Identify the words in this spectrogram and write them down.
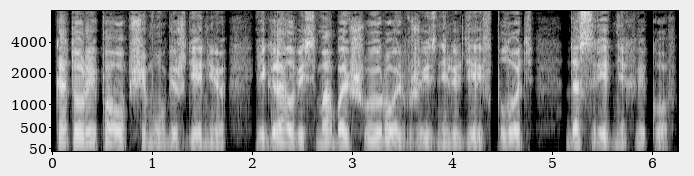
который, по общему убеждению, играл весьма большую роль в жизни людей вплоть до средних веков,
